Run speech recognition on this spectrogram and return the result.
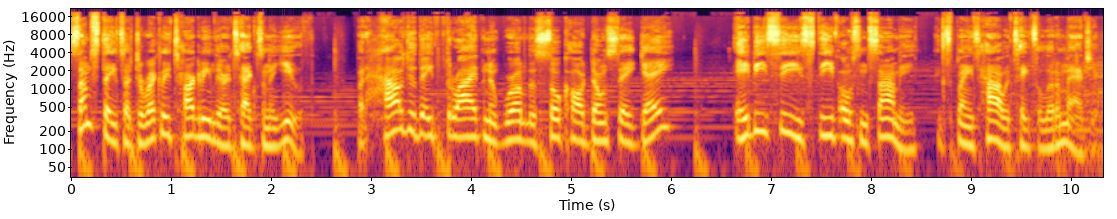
Some states are directly targeting their attacks on the youth, but how do they thrive in a world of the so called don't say gay? ABC's Steve Osunsami explains how it takes a little magic.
